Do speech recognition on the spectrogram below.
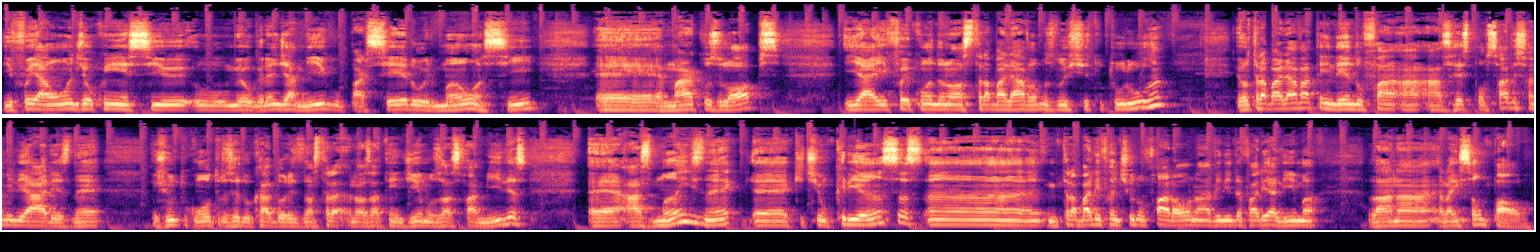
E foi aonde eu conheci o meu grande amigo, parceiro, irmão, assim, é, Marcos Lopes. E aí foi quando nós trabalhávamos no Instituto Ururra. Eu trabalhava atendendo as responsáveis familiares, né? Junto com outros educadores, nós, nós atendíamos as famílias, é, as mães, né? É, que tinham crianças ah, em trabalho infantil no Farol, na Avenida Faria Lima, lá, na, lá em São Paulo.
